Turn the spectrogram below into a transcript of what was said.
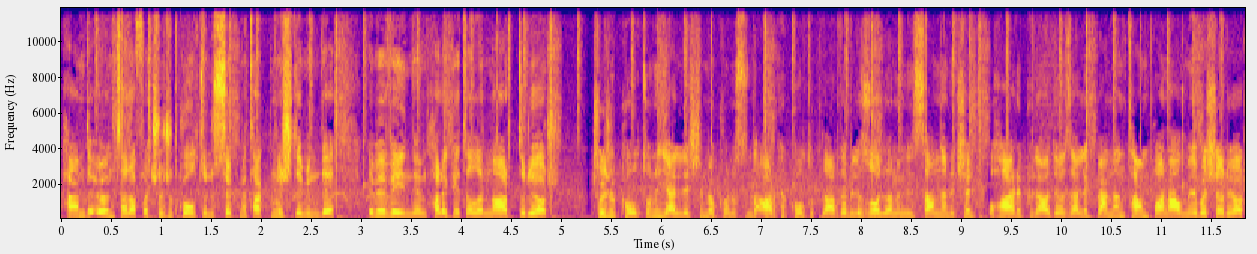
hem de ön tarafa çocuk koltuğunu sökme takma işleminde ebeveynlerin hareket alanını arttırıyor. Çocuk koltuğunu yerleştirme konusunda arka koltuklarda bile zorlanan insanlar için o harikulade özellik benden tam puan almayı başarıyor.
